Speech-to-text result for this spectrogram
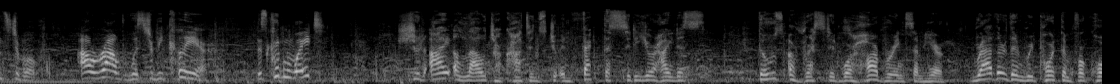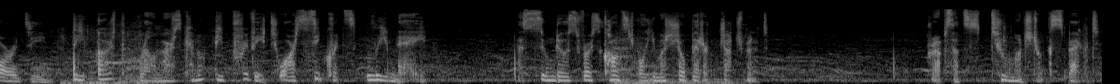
Constable, our route was to be clear. This couldn't wait? Should I allow Tarkatans to infect the city, Your Highness? Those arrested were harboring some here, rather than report them for quarantine. The Earth Realmers cannot be privy to our secrets, Li Mei. As Sun Do's first constable, you must show better judgment. Perhaps that's too much to expect.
